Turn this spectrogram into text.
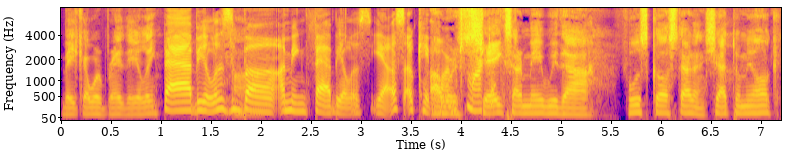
bake our bread daily. fabulous bun. I mean, fabulous. Yes. Okay. Our farm to market. shakes are made with uh, Foo's custard and Shatto milk.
